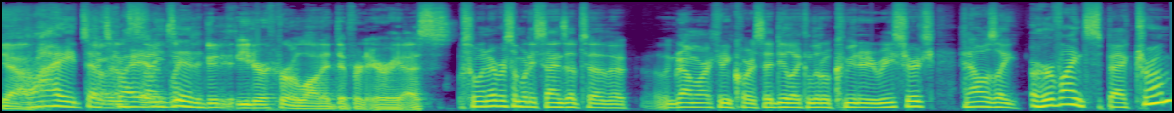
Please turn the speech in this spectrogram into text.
Yeah. right. That's it's- right. I it's like a did. good feeder for a lot of different areas. So whenever somebody signs up to the, the ground marketing course, I do like a little community research. And I was like, Irvine Spectrum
